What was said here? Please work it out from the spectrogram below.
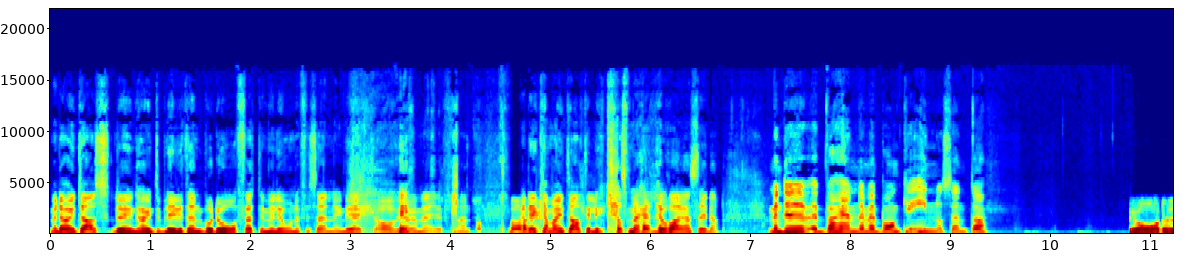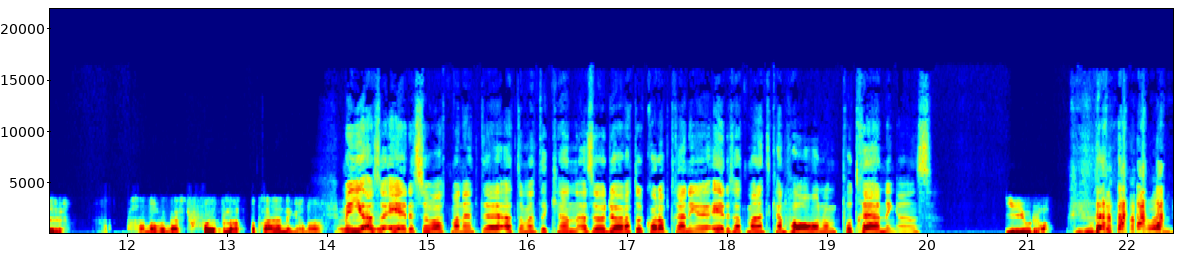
Men det har ju inte alls, det har inte blivit en Bordeaux 40 miljoner försäljning direkt av Jeremejeff. Men, men det kan man ju inte alltid lyckas med heller å andra sidan. Men du, vad händer med Bonke Innocent då? Ja du, han har väl mest skövlat på träningarna. Men ju, alltså är det så att man inte, att de inte kan, alltså du har varit och kollat på träningar, är det så att man inte kan ha honom på träningar ens? Jo då. Jo då. Han,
